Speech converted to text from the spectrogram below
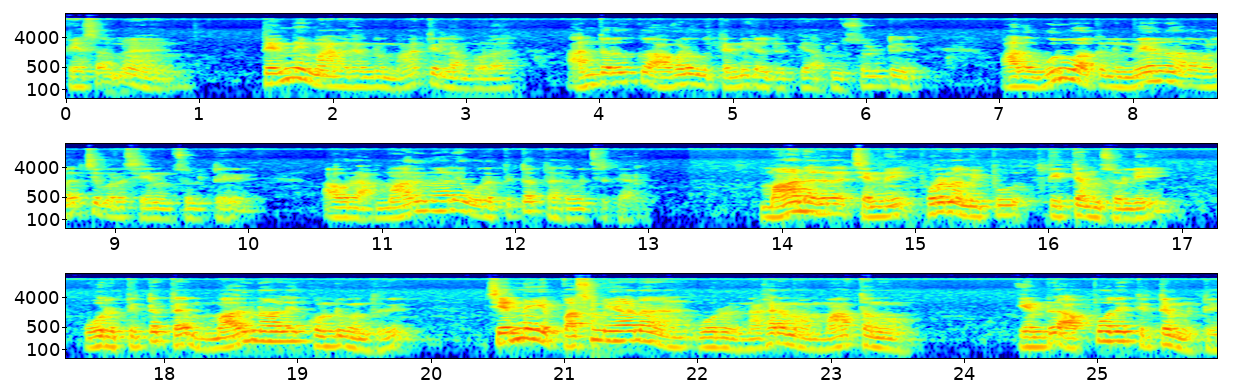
பேசாமல் தென்னை மாநகரம்னு மாற்றிடலாம் போல் அந்தளவுக்கு அவ்வளவு தென்னைகள் இருக்குது அப்படின்னு சொல்லிட்டு அதை உருவாக்கணும் மேலும் அதை வளர்ச்சி பெற செய்யணும்னு சொல்லிட்டு அவர் மறுநாளே ஒரு திட்டத்தை அறிவிச்சிருக்காரு. மாநகர சென்னை புறநமைப்பு திட்டம்னு சொல்லி ஒரு திட்டத்தை மறுநாளே கொண்டு வந்து சென்னையை பசுமையான ஒரு நகரமாக மாற்றணும் என்று அப்போதே திட்டமிட்டு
